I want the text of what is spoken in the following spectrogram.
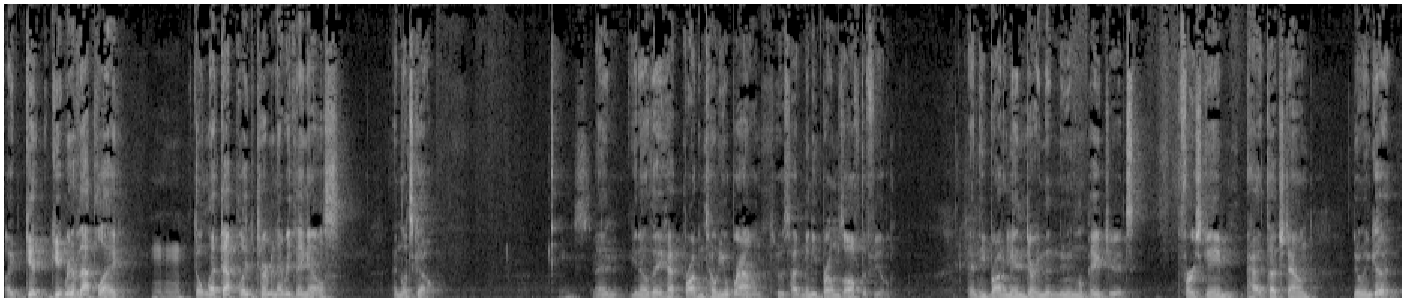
Like get get rid of that play. Don't let that play determine everything else, and let's go. And you know they had brought Antonio Brown, who's had many problems off the field, and he brought him in during the New England Patriots first game, had a touchdown, doing good.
